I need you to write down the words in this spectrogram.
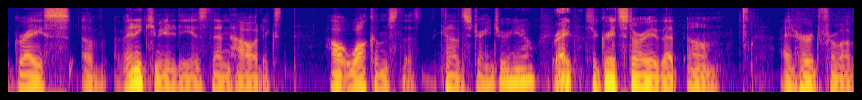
or grace of, of any community is then how it ex- how it welcomes the kind of the stranger. You know, Right. it's a great story that um, I had heard from a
